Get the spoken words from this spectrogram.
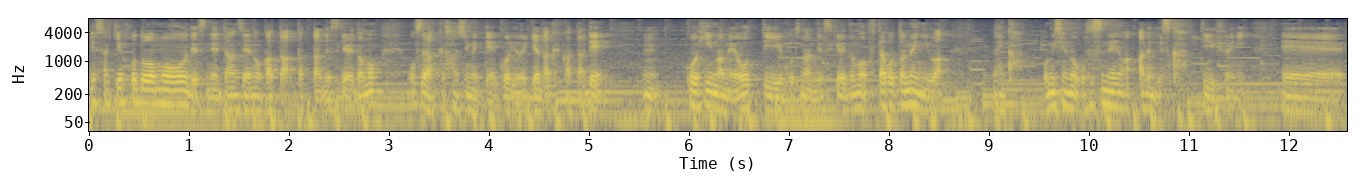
で先ほどもですね男性の方だったんですけれどもおそらく初めてご利用いただく方で、うん、コーヒー豆をっていうことなんですけれども二言目には何かお店のおすすめはあるんですかっていうふうに、え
